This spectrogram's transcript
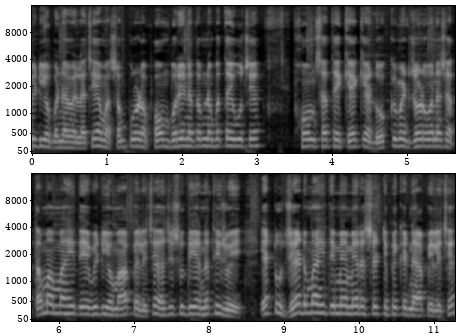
વીડિયો બનાવેલા છે. એમાં સંપૂર્ણ ફોર્મ ભરીને તમને બતાવ્યું છે. ફોર્મ સાથે કયા કયા ડોક્યુમેન્ટ જોડવાના છે. તમામ માહિતી એ વિડીયોમાં આપેલી છે. હજી સુધી એ નથી જોઈ. એ ટુ ઝેડ માહિતી મેં મેરેજ સર્ટિફિકેટને આપેલી છે.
